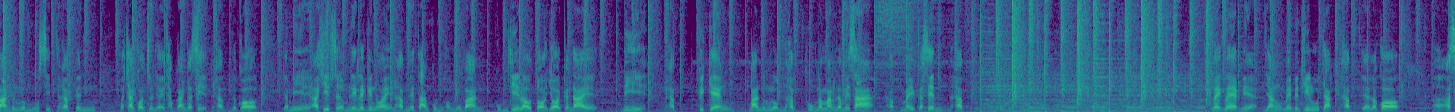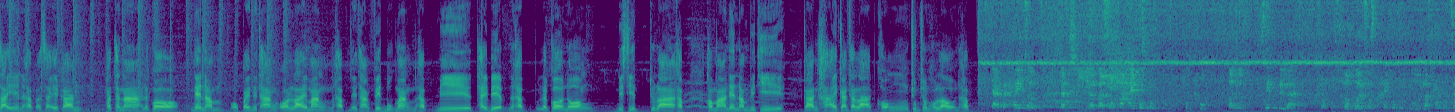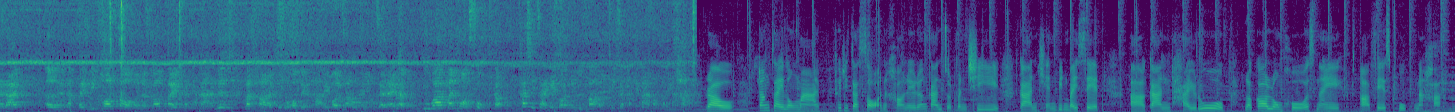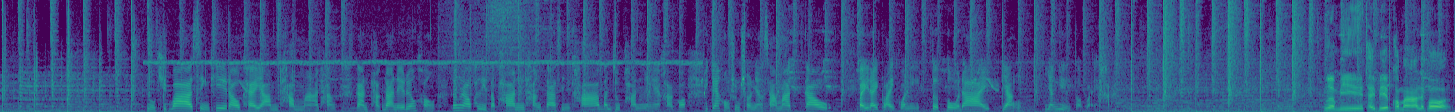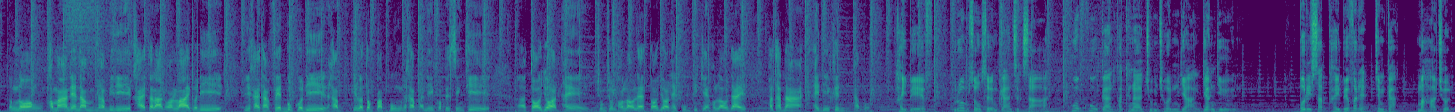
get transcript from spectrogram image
บ้านบึงลมหมู่สิบนะครับเป็นประชากรส่วนใหญ่ทำการเกษตรนะครับแล้วก็จะมีอาชีพเสริมเล็กๆน้อยๆนะครับในตามกลุ่มของหมู่บ้าน กลุ่มที่เราต่อยอดกันได้ดีนะครับพริกแกงบ้านบึงลมนะครับถูกน้ำมันแล้วไม่ซ่านะครับไม่กระเซ็นนะครับ แรกๆเนี่ยยังไม่เป็นที่รู้จักนะครับแต่เราก็อาศัยนะครับอาศัยการ พัฒนาแล้วก็แนะนำออกไปในทางออนไลน์มั่งนะครับในทาง Facebook มั่งนะครับมีไทยเบฟนะครับแล้วก็น้องนิสิตจุฬาครับเข้ามาแนะนำวิธีการขายการตลาดของชุมชนของเรานะครับอยากจะให้จดบัญชีแล้วก็ส่งมาให้พวกหนูดูทุกๆเอ่อสิ้นเดือนส่งรบกวนส่งมาให้พวกหนูดูแล้วพวกหนูจะได้เอ่อนำไปวิเคราะห์ต่อ แล้วก็ไปพัฒนาเรื่องราคาที่หนูเอาไปขายออนไลน์ จะได้แบบดูว่ามันเหมาะสมกับค่าใช้จ่ายในตอนนี้หรือเปล่าที่จะ เราตั้งใจลงมาเพื่อที่จะสอนเขาในเรื่องการจดบัญชี การเขียนบินใบเสร็จ การถ่ายรูป แล้วก็ลงโพสต์ใน Facebook นะคะ หนูคิดว่าสิ่งที่เราพยายามทำมาทั้งการผลักดันในเรื่องของเรื่องราวผลิตภัณฑ์ ทั้งตราสินค้าบรรจุภัณฑ์อะไรเงี้ยค่ะก็พริกแกงของชุมชนยังสามารถก้าวไปได้ไกลกว่านี้ เติบโตได้อย่างยั่งยืนต่อไปค่ะ เมื่อมีไทยเบฟเข้ามาแล้วก็น้องๆเข้ามาแนะนำนะครับวิธีขายตลาดออนไลน์ก็ดีวิธีขายทาง Facebook ก็ดีนะครับที่เราต้องปรับปรุงนะครับ อันนี้ก็เป็นสิ่งที่ต่อยอดให้ชุมชนของเรา และต่อยอดให้กลุ่มพริกแกงของเราได้พัฒนาให้ดีขึ้นครับผมไทยเบฟร่วมส่งเสริมการศึกษาควบคู่การพัฒนาชุมชนอย่างยั่งยืน บริษัทไทยเบเวอร์เรจจำกัด มหาชน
